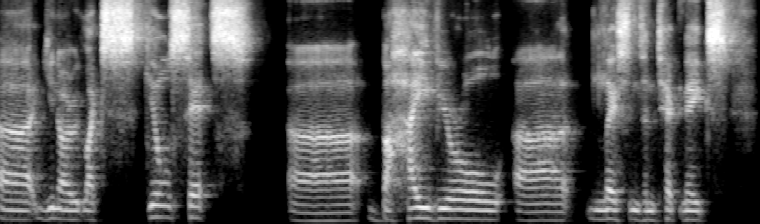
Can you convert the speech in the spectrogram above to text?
uh, you know, like skill sets, uh, behavioral uh, lessons and techniques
